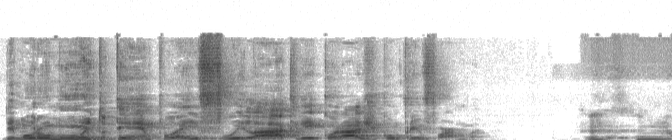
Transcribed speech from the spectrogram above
demorou muito tempo, aí fui lá, criei coragem e comprei o Fórmula. Uhum.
